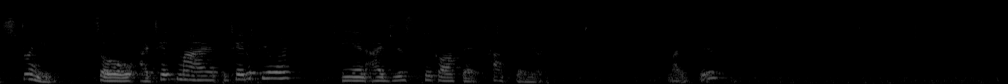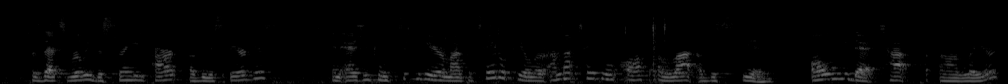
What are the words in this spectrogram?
stringy. So I take my potato peeler and I just take off that top layer like this. Because that's really the stringy part of the asparagus. And as you can see here, my potato peeler, I'm not taking off a lot of the skin, only that top uh, layer.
